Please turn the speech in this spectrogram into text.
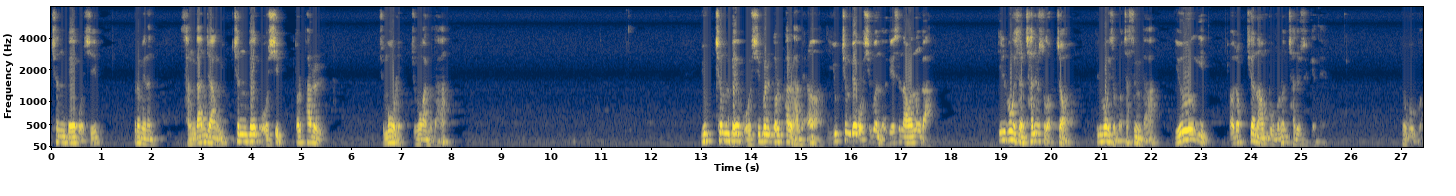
6150, 그러면은 상단장 6150 돌파를 주목을, 주목합니다. 6150을 돌파를 하면은 6150은 어디에서 나왔는가? 일봉에서는 찾을 수가 없죠. 일봉에서 못 찾습니다. 여기 뾰족 튀어나온 부분은 찾을 수 있겠네요. 이 부분.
